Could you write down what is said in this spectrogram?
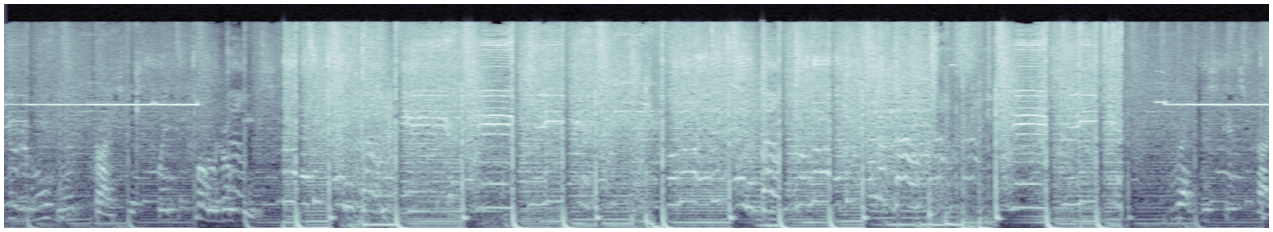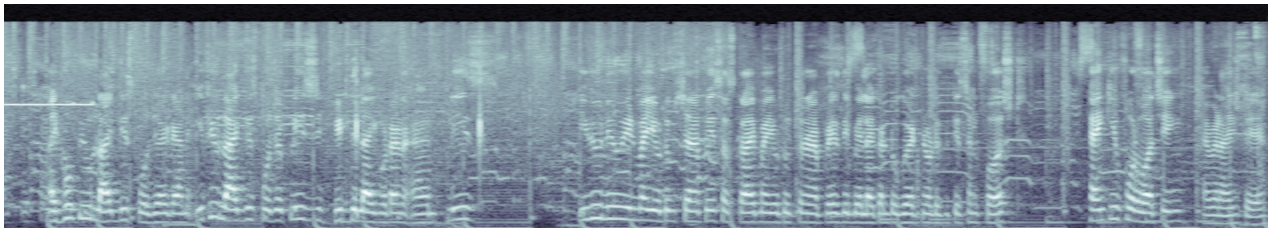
To remove milk price is 24 rupees. I hope you like this project and if you like this project please hit the like button and please if you new in my youtube channel please subscribe my youtube channel and press the bell icon to get notification first. Thank you for watching. Have a nice day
